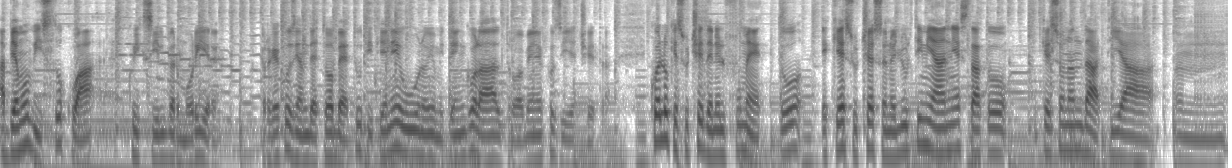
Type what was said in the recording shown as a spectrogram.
Abbiamo visto qua Quicksilver morire. Perché così hanno detto, vabbè, tu ti tieni uno, io mi tengo l'altro, va bene così, eccetera. Quello che succede nel fumetto e che è successo negli ultimi anni è stato che sono andati a ehm,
